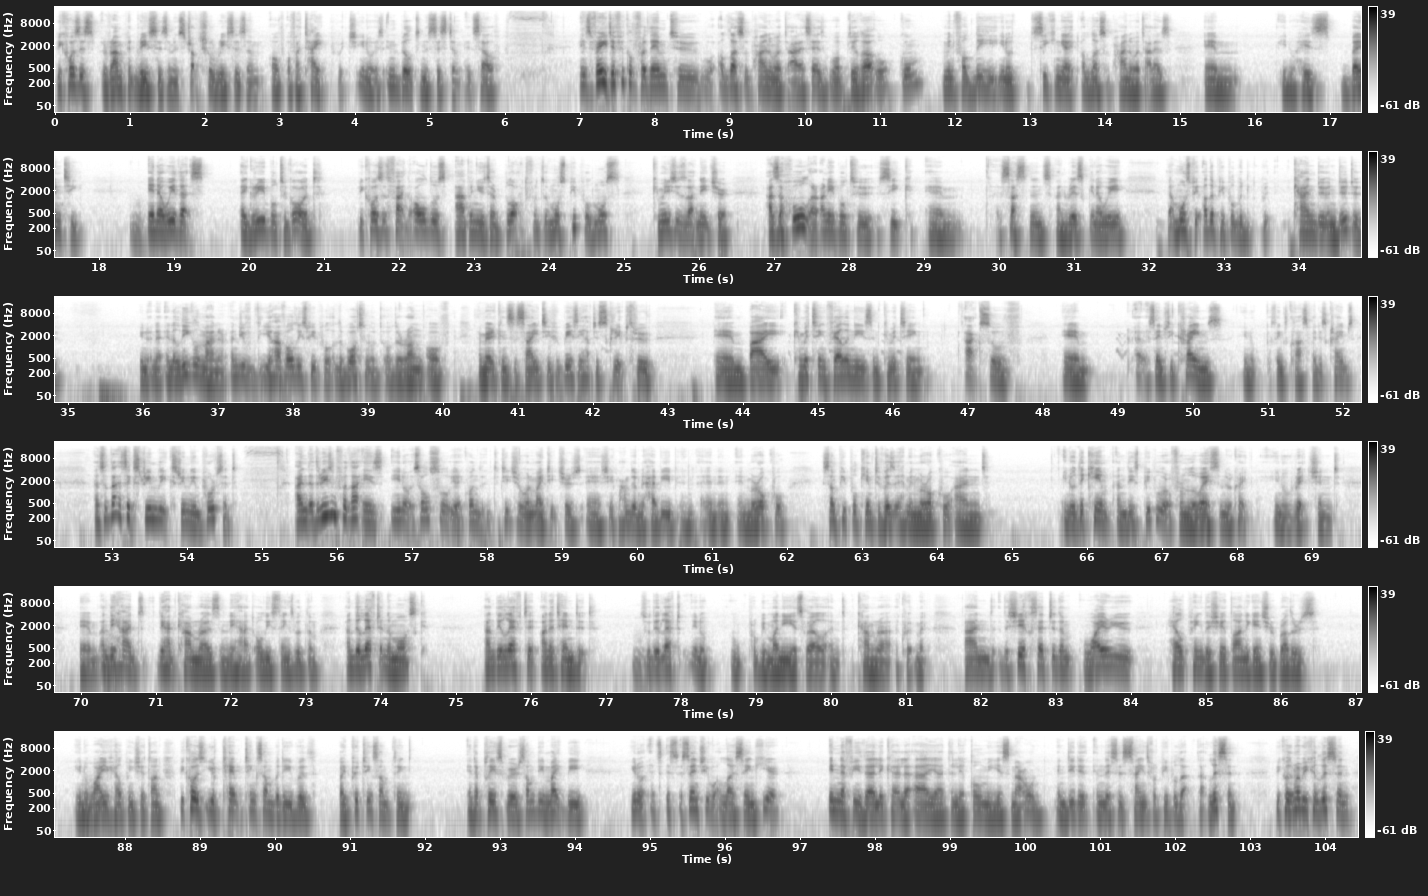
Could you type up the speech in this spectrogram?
because it's rampant racism and structural racism of, of a type which you know is inbuilt in the system itself, it's very difficult for them to Allah subhanahu wa ta'ala says وَابْتِغَاؤُكُمْ مِنْ فَضْلِهِ you know seeking out Allah subhanahu wa ta'ala's um, you know his bounty mm. in a way that's agreeable to God because of the fact that all those avenues are blocked for most people most communities of that nature as a whole are unable to seek um, sustenance and rizq in a way that most other people would can do and do do you know in a, in a legal manner and you you have all these people at the bottom of, of the rung of American society who basically have to scrape through um, by committing felonies and committing acts of um, essentially crimes you know things classified as crimes and so that is extremely extremely important and the reason for that is, you know, it's also like one the teacher, one of my teachers, uh, Sheikh Muhammad ibn Habib in, in, in Morocco. Some people came to visit him in Morocco, and you know they came, and these people were from the west, and they were quite, you know, rich, and um, and they Mm. had they had cameras, and they had all these things with them, and they left it in the mosque, and they left it unattended. Mm. So they left, you know, probably money as well and camera equipment. And the Sheikh said to them, Why are you helping the shaitan against your brothers? You know, why are you helping shaitan? Because you're tempting somebody with by putting something in a place where somebody might be, you know, it's, it's essentially what Allah is saying here. Inna fi dhalika yasma'un. Indeed, and this is signs for people that, that listen. Because remember, you can listen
